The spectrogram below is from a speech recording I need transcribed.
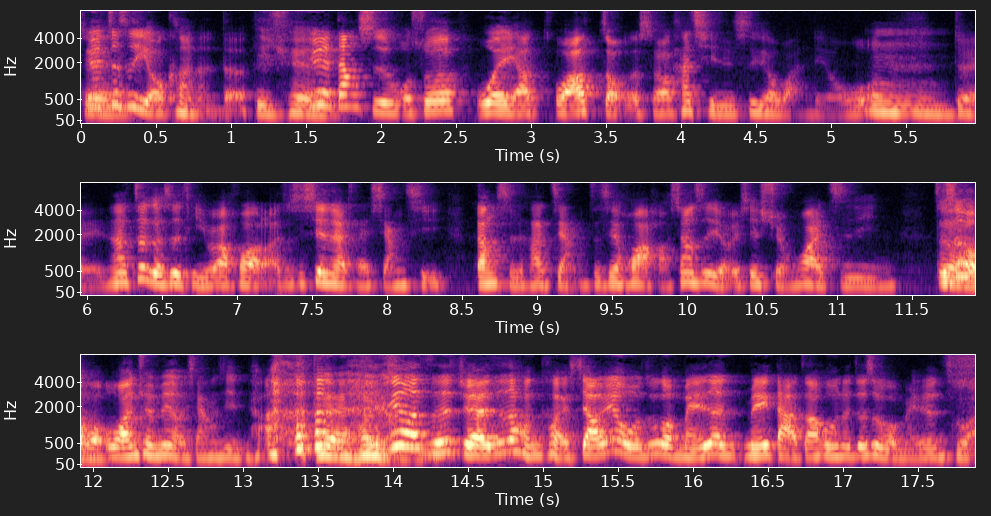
因为这是有可能的。的确，因为当时我说我也要我要走的时候，他其实是有挽留我。嗯嗯，对。那这个是题外话了，就是现在才想起当时他讲这些话。好像是有一些弦外之音，只是我，我完全没有相信他，对，因为我只是觉得就是很可笑，因为我如果没认没打招呼，那就是我没认出来，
